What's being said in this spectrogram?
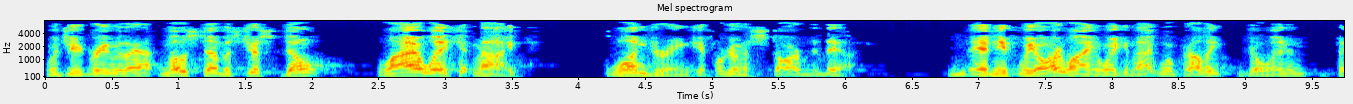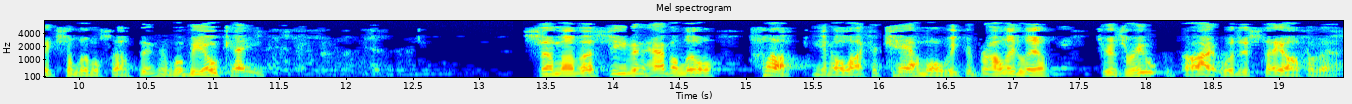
Would you agree with that? Most of us just don't lie awake at night wondering if we're going to starve to death. And if we are lying awake at night, we'll probably go in and fix a little something and we'll be okay. Some of us even have a little hump, you know, like a camel. We could probably live two or three. All right, we'll just stay off of that.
